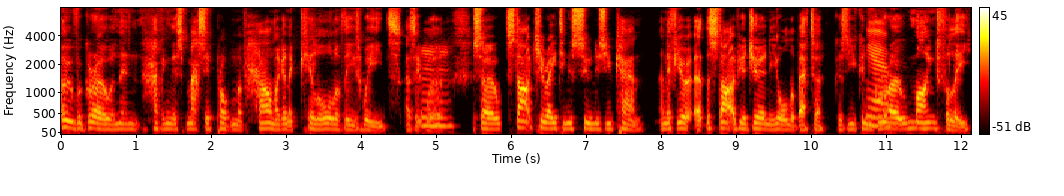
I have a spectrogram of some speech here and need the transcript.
overgrow and then having this massive problem of how am I going to kill all of these weeds, as it were. Mm. So start curating as soon as you can. And if you're at the start of your journey, all the better because you can Yeah. grow mindfully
